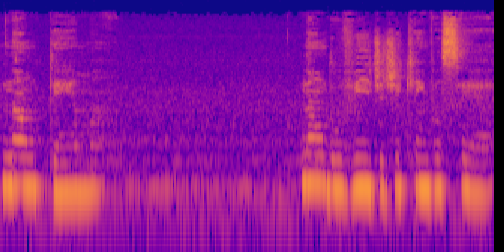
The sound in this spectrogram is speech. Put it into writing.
Não tema. Não duvide de quem você é.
